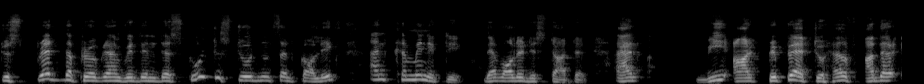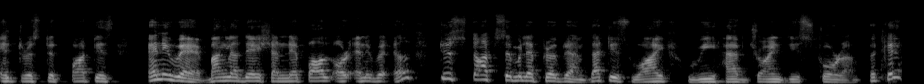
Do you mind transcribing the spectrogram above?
to spread the program within the school to students and colleagues and community. They've already started. And we are prepared to help other interested parties anywhere, Bangladesh and Nepal or anywhere else to start similar program. That is why we have joined this forum, okay?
